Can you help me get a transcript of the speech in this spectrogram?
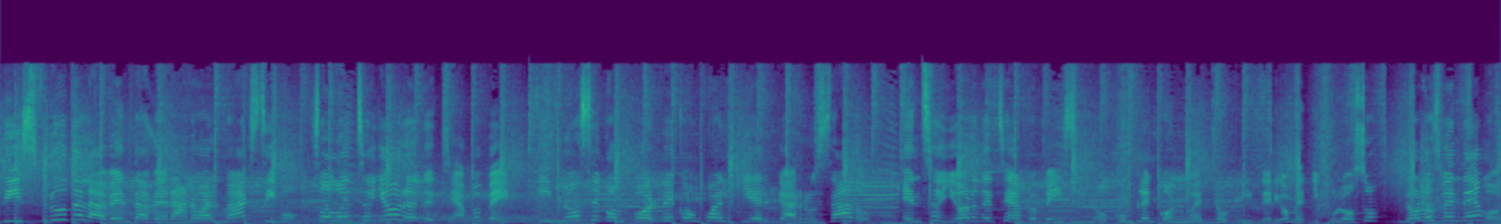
Disfruta la venta verano al máximo, solo en Toyota de Tampa Bay. Y no se conforme con cualquier carro usado. En Toyota de Tampa Bay, si no cumplen con nuestro criterio meticuloso, no los vendemos.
